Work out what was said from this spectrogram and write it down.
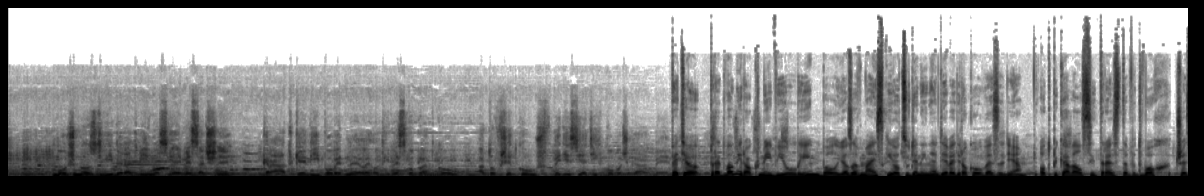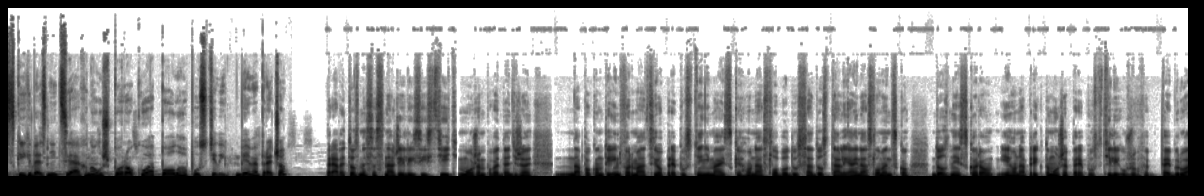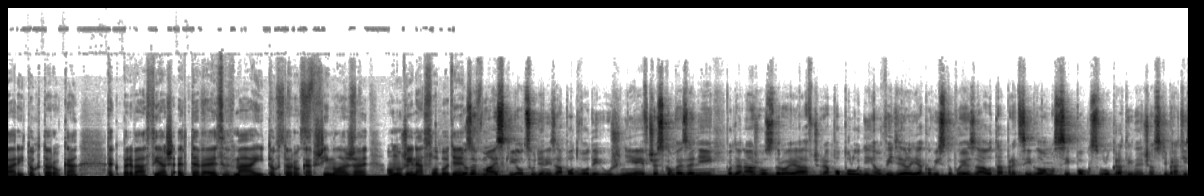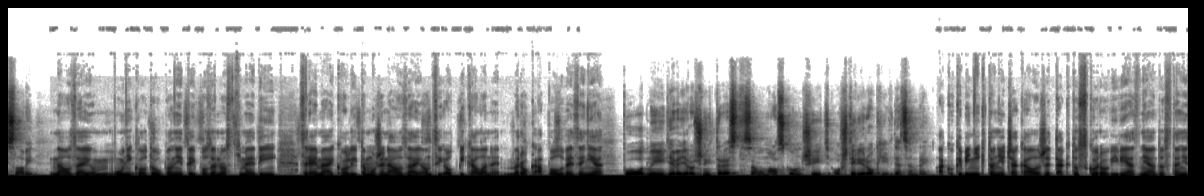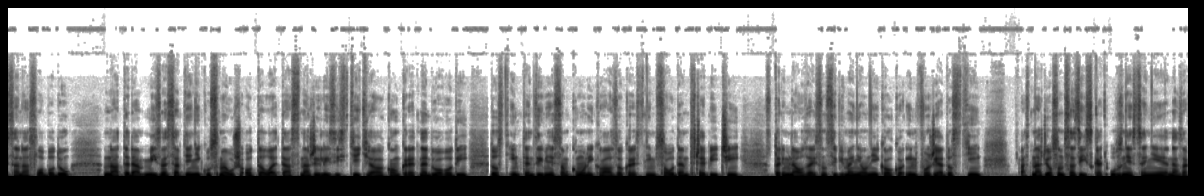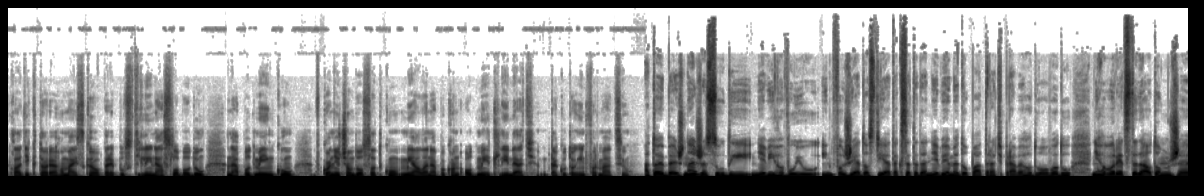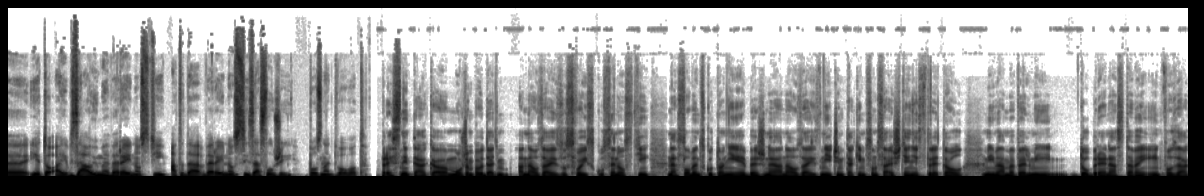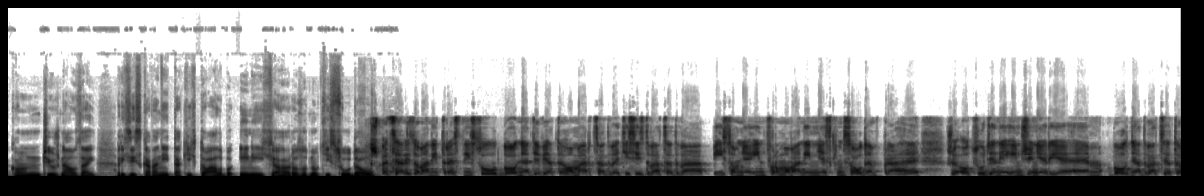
možnosť vyberať výnosy aj mesačne, krátke výpovedné lehoty bez poplatkov a to všetko už v 50 pobočkách BNP. Peťo, pred dvomi rokmi v júli bol Jozef Majský odsudený na 9 rokov väzenia. Odpikával si trest v dvoch českých väzniciach, no už po roku a pol ho pustili. Vieme prečo? Práve to sme sa snažili zistiť. Môžem povedať, že napokon tie informácie o prepustení Majského na slobodu sa dostali aj na Slovensko dosť neskoro. Jeho napriek tomu, že prepustili už v februári tohto roka, tak prvá si až RTVS v máji tohto roka všimla, že on už je na slobode. Jozef Majský, odsudený za podvody, už nie je v českom väzení. Podľa nášho zdroja včera popoludní ho videli, ako vystupuje z auta pred sídlom Sipox v lukratívnej časti Bratislavy. Naozaj uniklo to úplne tej pozornosti médií. Zrejme aj kvôli tomu, že naozaj on si odpíkal len rok a pol väzenia. Pôvodný 9-ročný trest sa mu mal skončiť o 4 roky v decembri. Ako keby nikto nečakal, že takto skoro vyviazne a dostane sa na slobodu. No a teda my sme sa v denníku sme už od leta snažili zistiť e, konkrétne dôvody. Dosť intenzívne som komunikoval s okresným súdem Třebíči, s ktorým naozaj som si vymenil niekoľko infožiadostí a snažil som sa získať uznesenie, na základe ktorého Majského prepustili na slobodu na podmienku. V konečnom dôsledku mi ale napokon odmietli dať takúto informáciu. A to je bežné, že súdy nevyhovujú infožiadosti a tak sa teda nevieme dopátrať pravého dôvodu, nehovoriac teda o tom, že je to aj v záujme verejnosti a teda verejnosť si zaslúži poznať dôvod. Presne tak. Môžem povedať naozaj zo svojich skúseností. Na Slovensku to nie je bežné a naozaj s ničím takým som sa ešte nestretol. My máme veľmi dobre nastavený infozákon, či už naozaj pri získavaní takýchto alebo iných rozhodnutí súdov. Špecializovaný trestný súd bol dňa 9. marca 2022 písomne informovaný Mestským súdem v Prahe, že odsúdený inžinier JM bol dňa 28.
